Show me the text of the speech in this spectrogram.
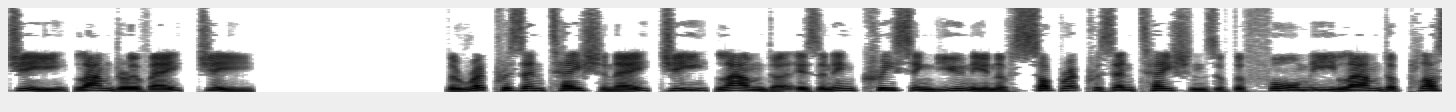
G lambda of A G. The representation A G lambda is an increasing union of subrepresentations of the form E lambda plus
